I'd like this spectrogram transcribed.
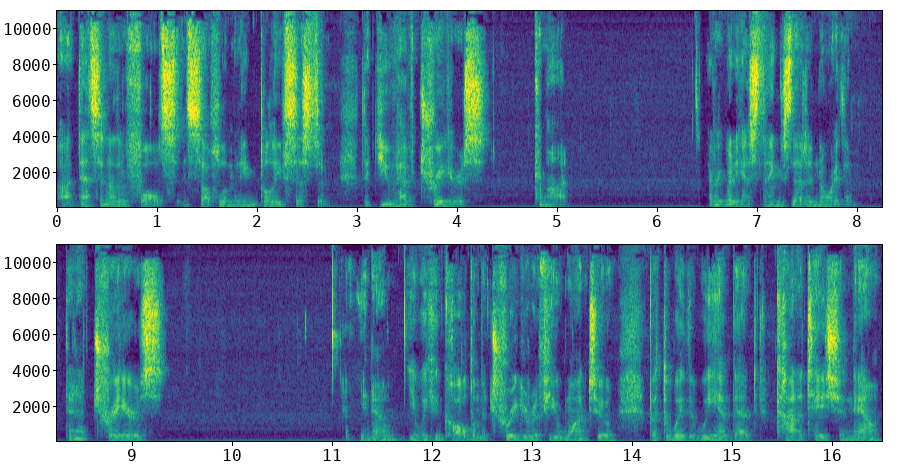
Uh, that's another false and self limiting belief system that you have triggers. Come on. Everybody has things that annoy them. They're not triggers. You know, we can call them a trigger if you want to, but the way that we have that connotation now,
